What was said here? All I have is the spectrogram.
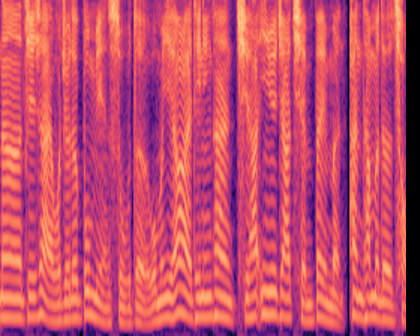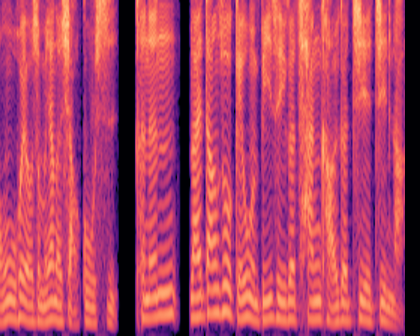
那接下来我觉得不免俗的，我们也要来听听看其他音乐家前辈们和他们的宠物会有什么样的小故事，可能来当做给我们彼此一个参考、一个借鉴啦。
